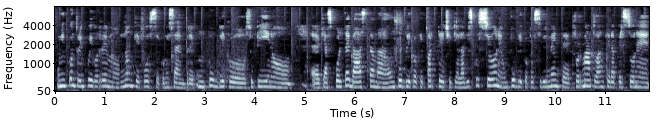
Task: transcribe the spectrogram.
Un incontro in cui vorremmo non che fosse come sempre un pubblico supino eh, che ascolta e basta, ma un pubblico che partecipi alla discussione, un pubblico possibilmente formato anche da persone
